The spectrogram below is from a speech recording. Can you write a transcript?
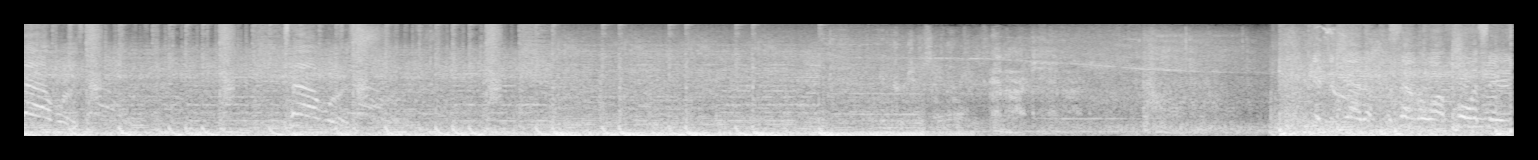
towers, towers. Introducing anarchy. Get together, assemble our forces.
